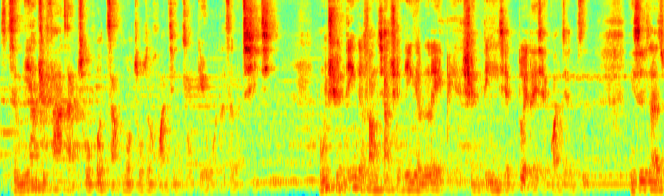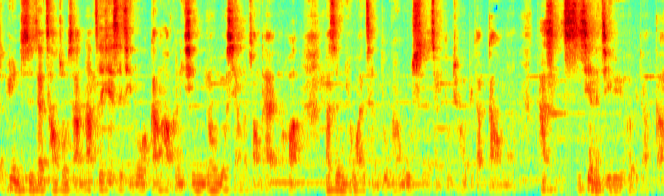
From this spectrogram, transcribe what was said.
怎么样去发展出或掌握住这环境中给我的这个契机？我们选定一个方向，选定一个类别，选定一些对的一些关键字。你是不是在运势在操作上？那这些事情如果刚好跟你心中有想的状态的话，那是不是你的完成度跟务实的程度就会比较高呢？它实实现的几率也会比较高。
